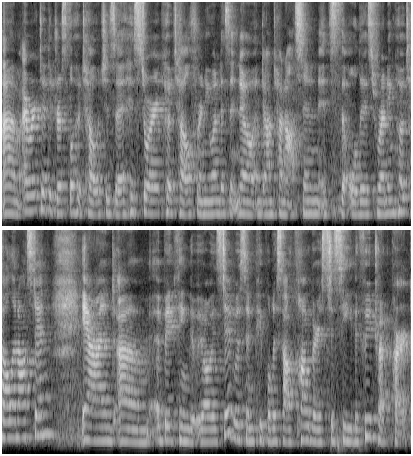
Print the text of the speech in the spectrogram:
Um, I worked at the Driskill Hotel, which is a historic hotel for anyone who doesn't know in downtown Austin. It's the oldest running hotel in Austin. And um, a big thing that we always did was send people to South Congress to see the food truck park,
